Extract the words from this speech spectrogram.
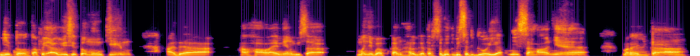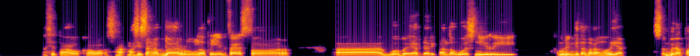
Gitu. Oke. Tapi habis itu mungkin ada hal-hal lain yang bisa menyebabkan harga tersebut bisa digoyang. Misalnya mereka masih tahu kalau sa- masih sangat baru nggak punya investor gue bayar dari kantong gue sendiri kemudian kita bakal ngelihat seberapa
